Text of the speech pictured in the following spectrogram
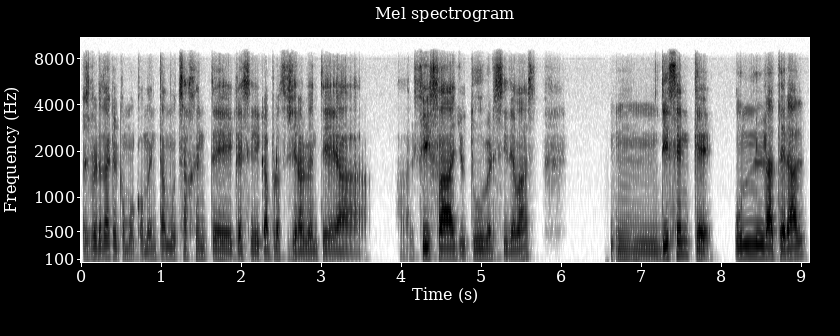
Es verdad que como comenta mucha gente que se dedica profesionalmente a, al FIFA, youtubers y demás, Mm, dicen que un lateral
